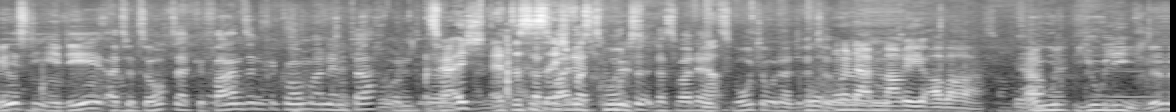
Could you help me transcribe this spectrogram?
mir ist die Idee, als wir zur Hochzeit gefahren sind, gekommen an dem Tag. Und, Das war echt- äh, das ist war echt der was Cooles. zweite, Das war der Ja. zweite oder dritte. Und dann Marie aber. ja? Ju- Juli, ne?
